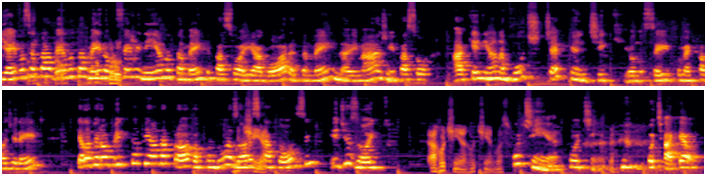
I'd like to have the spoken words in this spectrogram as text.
e aí você está vendo também no feminino também, que passou aí agora também, na imagem, passou a keniana Ruth Chepngetich, eu não sei como é que fala direito, que ela virou vice-campeã da prova com 2 horas 14 e 18. A Rutinha, Rutinha. Mas... Rutinha, Rutinha. Ruth Raquel.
